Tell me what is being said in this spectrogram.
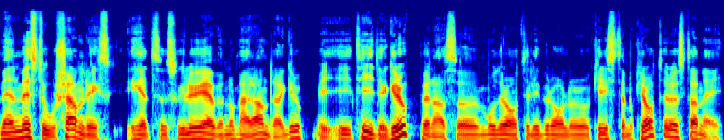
men med stor sannolikhet så skulle ju även de här andra grupp, i Tidögruppen, alltså moderater, liberaler och kristdemokrater rösta nej.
